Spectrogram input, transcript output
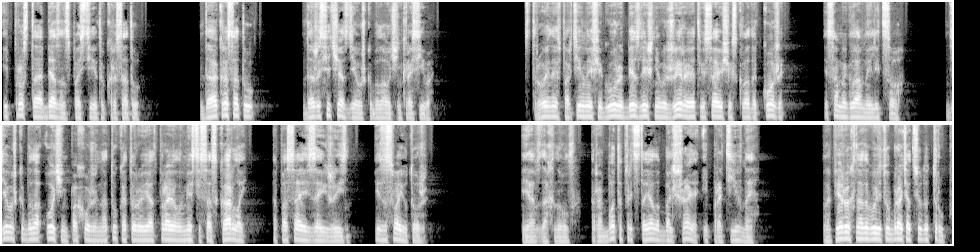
И просто обязан спасти эту красоту. Да, красоту. Даже сейчас девушка была очень красива. Стройная спортивная фигура, без лишнего жира и отвисающих складок кожи, и самое главное — лицо. Девушка была очень похожа на ту, которую я отправил вместе со Скарлой, опасаясь за их жизнь, и за свою тоже. Я вздохнул. Работа предстояла большая и противная. Во-первых, надо будет убрать отсюда труп.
